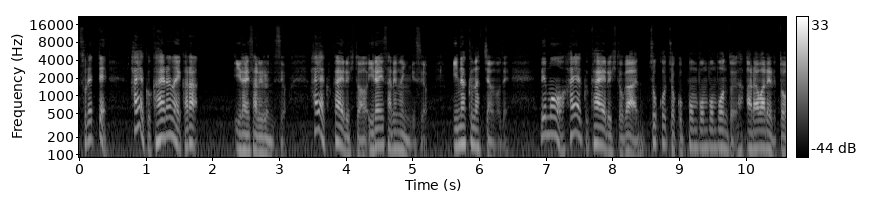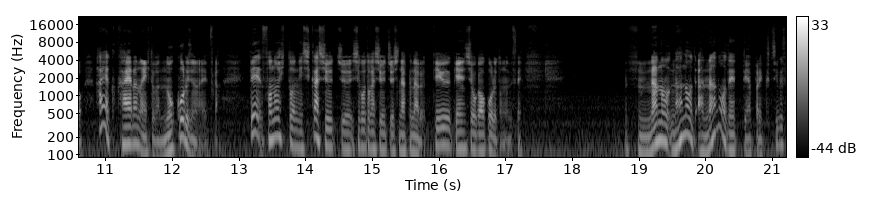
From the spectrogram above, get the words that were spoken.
それって、早く帰らないから依頼されるんですよ。早く帰る人は依頼されないんですよ。いなくなっちゃうので。でも、早く帰る人がちょこちょこポンポンポンポンと現れると、早く帰らない人が残るじゃないですか。で、その人にしか集中、仕事が集中しなくなるっていう現象が起こると思うんですね。なの、なので、あ、なのでってやっぱり口癖。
